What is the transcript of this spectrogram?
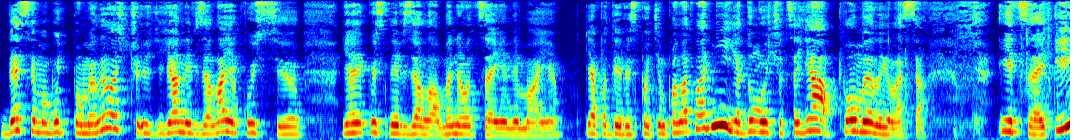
Десь я, мабуть, помилилась, що я не взяла якусь, е, я якусь не взяла. У мене оцеї немає. Я подивлюсь потім по накладній. Я думаю, що це я помилилася. І це. І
